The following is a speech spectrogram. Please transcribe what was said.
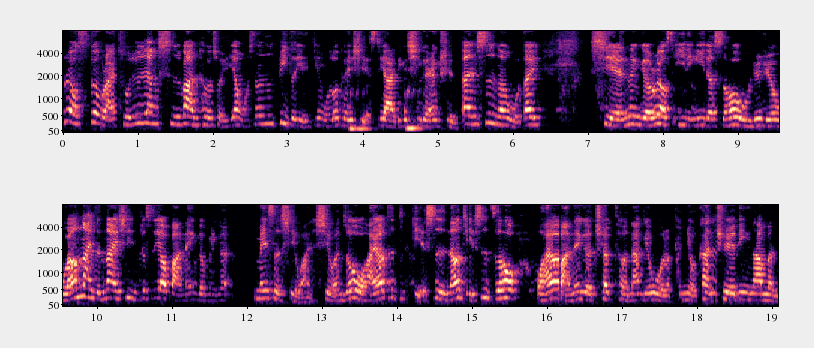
Rails 对我来说就是像吃饭喝水一样，我甚至闭着眼睛我都可以写 CID 七个 action。但是呢，我在写那个 Rails 一零一的时候，我就觉得我要耐着耐性，就是要把那个每个 message 写完，写完之后我还要自己解释，然后解释之后我还要把那个 chapter 拿给我的朋友看，确定他们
